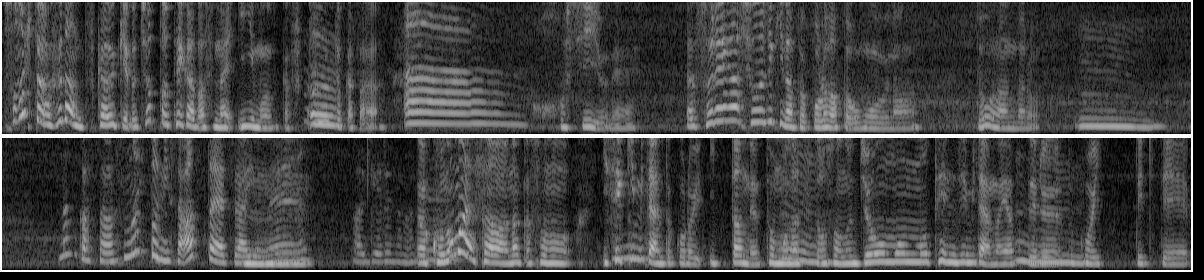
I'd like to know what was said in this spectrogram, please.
その人が普段使うけどちょっと手が出せないいいものとか布巾とかさ、あ欲しいよね。だからそれが正直なところだと思うな。どうなんだろう。ーうん。なんかさその人にさ合ったやつがいいよねあげるのがね。この前さなんかその遺跡みたいなところ行ったんだよ。友達うん。とその縄文の展示みたいなのやってるうんとこ行ってきて、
